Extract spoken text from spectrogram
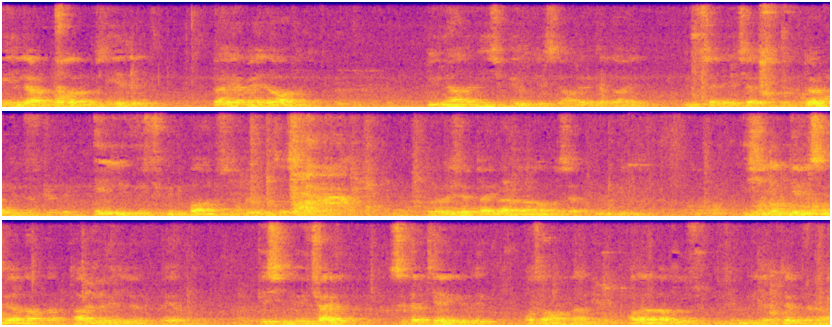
milyar dolarımızı yedi. Ve yemeye devam ediyor. Dünyanın hiçbir ülkesi, Amerika dahil, 3 sene içerisinde 453 bin bağımsız bölüm teslim etti. Bu Recep Tayyip Erdoğan olmasa mümkün değil. İşinin gerisi bir adamla takip ediyor ve yapıyor. Biz şimdi 3 ay sıkıntıya girdik o zamanlar. Allah razı olsun. Bütün millet depreme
